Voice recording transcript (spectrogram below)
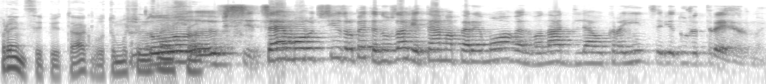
принципі, так? Бо тому що ми ну, знаємо, що е, всі, це можуть всі зробити. Ну, взагалі, тема перемовин вона для українців є дуже тригерною.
